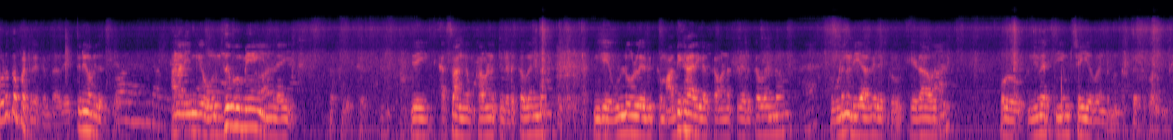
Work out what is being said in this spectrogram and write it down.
கொடுக்கப்பட்டிருக்கின்றது எத்தனையோ விதத்தில். ஆனால் இங்கே எதுவுமே இல்லை. இதை அரசாங்கம் கவனத்தில் எடுக்க வேண்டும். இங்கே உள்ளூரில் இருக்கும் அதிகாரிகள் கவனத்தில் எடுக்க வேண்டும். உடனடியாக இதற்கு ஏதாவது ஒரு நிவர்த்தியும் செய்ய வேண்டும் என்று கேட்டுக்கொள்கிறேன்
